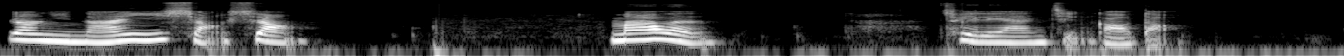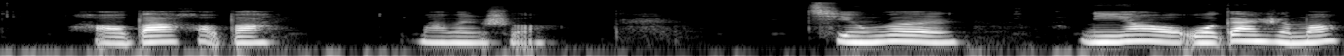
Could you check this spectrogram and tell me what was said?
让你难以想象。”马文，翠莉安警告道：“好吧，好吧。”马文说：“请问。”你要我干什么？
